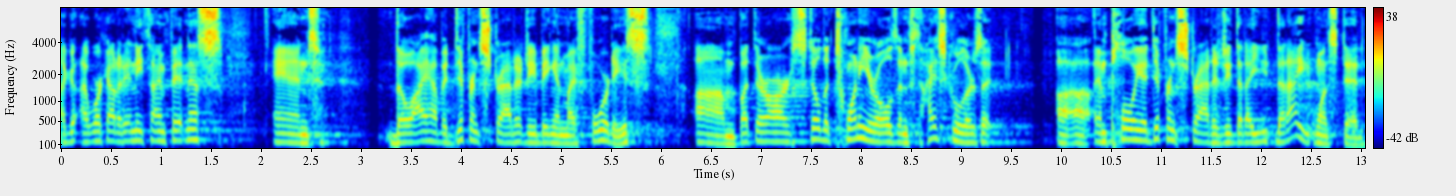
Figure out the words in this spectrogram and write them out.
I, I work out at Anytime Fitness, and though I have a different strategy being in my 40s, um, but there are still the 20 year olds and high schoolers that uh, employ a different strategy that I, that I once did.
